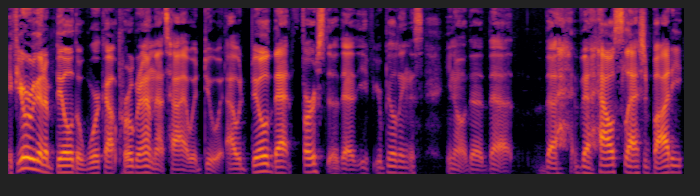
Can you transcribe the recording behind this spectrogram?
if you were going to build a workout program, that's how I would do it. I would build that first. Uh, that if you're building this, you know, the the the the house slash body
